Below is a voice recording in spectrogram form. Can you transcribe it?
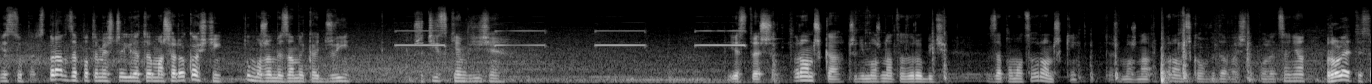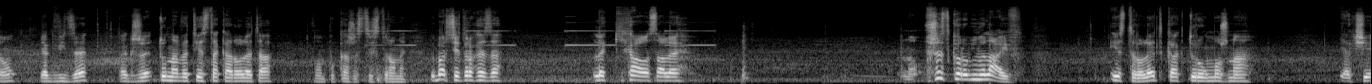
Jest super. Sprawdzę potem jeszcze ile to ma szerokości. Tu możemy zamykać drzwi przyciskiem, widzicie. Jest też rączka, czyli można to zrobić za pomocą rączki. Też można rączką wydawać te polecenia. Rolety są, jak widzę. Także tu nawet jest taka roleta. Wam pokażę z tej strony. Wybaczcie trochę za lekki chaos, ale no, wszystko robimy live. Jest roletka, którą można, jak się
